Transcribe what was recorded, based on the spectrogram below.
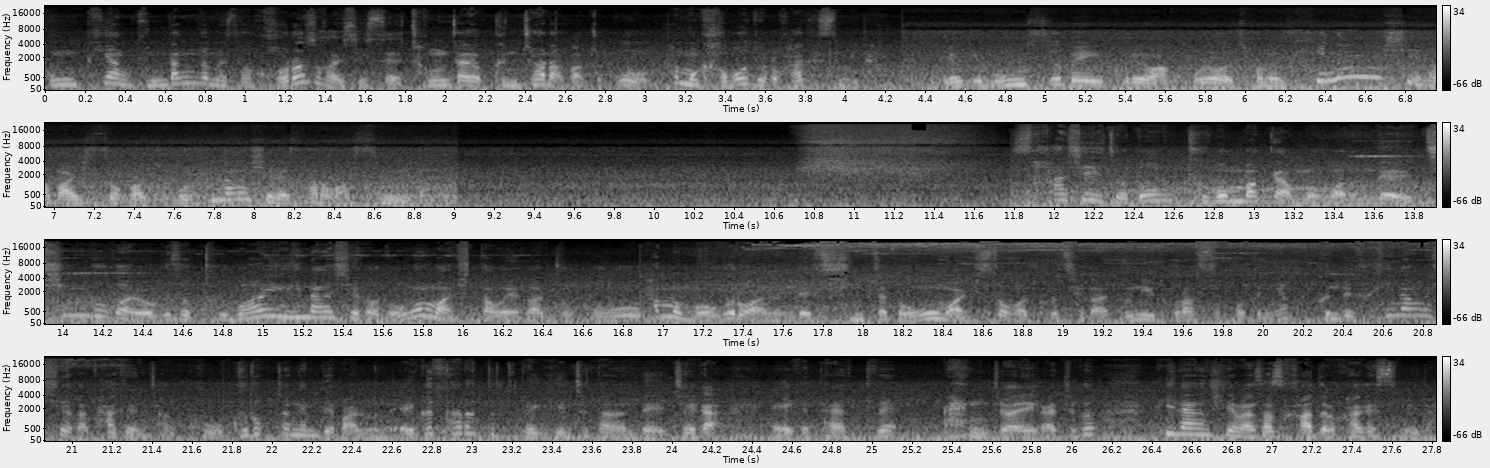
봉피향 분당점에서 걸어서 갈 수 있어요. 정자역 근처라 가지고 한번 가보도록 하겠습니다. 여기 몽스 베이커리에 왔고요. 저는 휘낭시에가 맛있어가지고 휘낭시에 사러 왔습니다. 사실 저도 두 번밖에 안 먹어봤는데 친구가 여기서 두바이 휘낭시에가 너무 맛있다고 해가지고 한번 먹으러 왔는데 진짜 너무 맛있어가지고 제가 눈이 돌았었거든요. 근데 휘낭시에가 다 괜찮고 구독자님들 말로는 에그타르트도 되게 괜찮다는데 제가 에그타르트를 안 좋아해가지고 휘낭시에만 사서 가도록 하겠습니다.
